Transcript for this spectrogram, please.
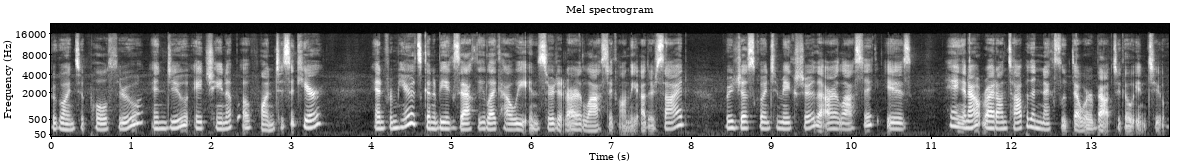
We're going to pull through and do a chain up of one to secure. And from here, it's going to be exactly like how we inserted our elastic on the other side. We're just going to make sure that our elastic is hanging out right on top of the next loop that we're about to go into.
